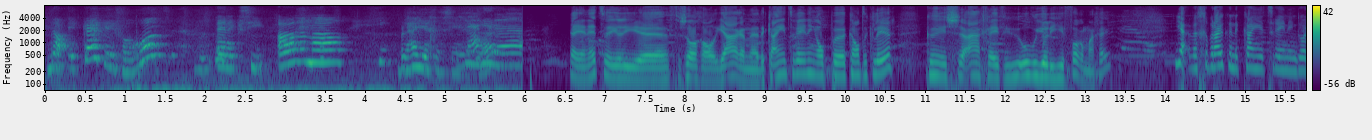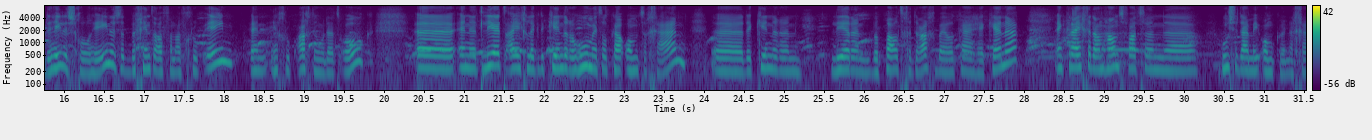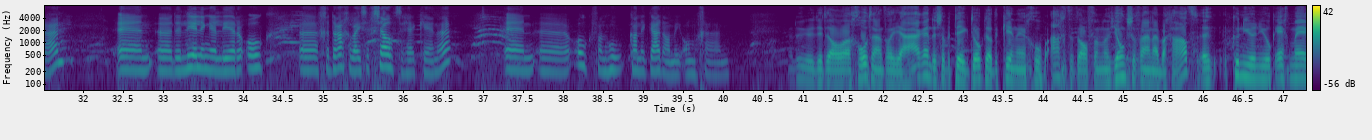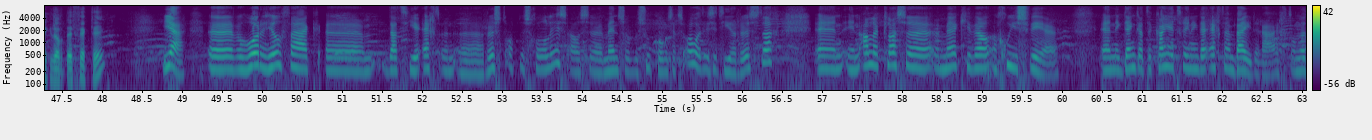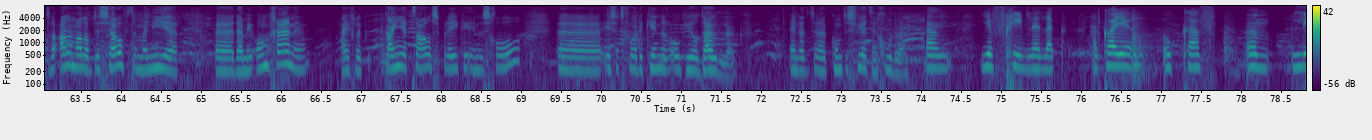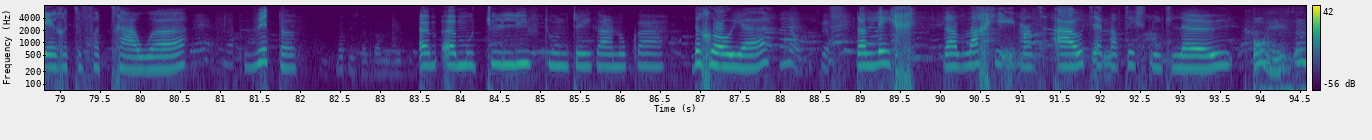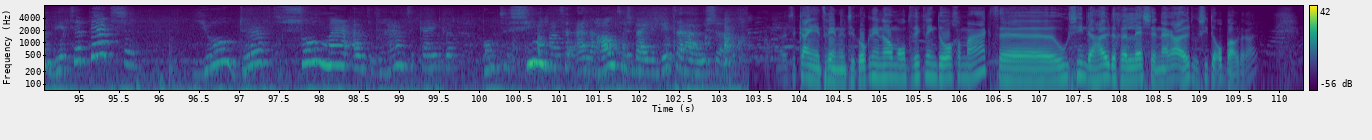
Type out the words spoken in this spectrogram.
Nou, ik kijk even rond en ik zie allemaal blije gezichten. Ja, Janet, eh, jullie eh, verzorgen al jaren eh, de kanjentraining op uh, Kantenkleer. Kun je eens aangeven hoe, jullie hier vorm aan? Ja, we gebruiken de kanjetraining door de hele school heen. Dus dat begint al vanaf groep 1 en in groep 8 doen we dat ook. Uh, en het leert eigenlijk de kinderen hoe met elkaar om te gaan. Uh, de kinderen leren bepaald gedrag bij elkaar herkennen en krijgen dan handvatten uh, hoe ze daarmee om kunnen gaan. En de leerlingen leren ook gedrag bij zichzelf te herkennen. En ook van hoe kan ik daar dan mee omgaan. Dan doen jullie dit al een groot aantal jaren, dus dat betekent ook dat de kinderen in groep 8 het al van jongs af aan hebben gehad. Uh, kunnen jullie nu ook echt merken dat het effect heeft? Ja, uh, we horen heel vaak uh, dat hier echt een rust op de school is. Als mensen op bezoek komen zeggen ze, oh wat is het hier rustig. En in alle klassen merk je wel een goede sfeer. En ik denk dat de kanjertraining daar echt aan bijdraagt. Omdat we allemaal op dezelfde manier daarmee omgaan. En eigenlijk kan je taal spreken in de school, uh, is het voor de kinderen ook heel duidelijk. En dat uh, komt de sfeer ten goede. Dan je vriendelijk. Dan kan je ook um, leren te vertrouwen. Witte. Wat is dat dan, de witte? Um, um, moet je lief doen tegen elkaar. De rode. Nou, dan, lig, dan lach je iemand uit en dat is niet leuk. Oh, heeft een witte pet. Jo durft zomaar uit het raam te kijken om te zien wat er aan de hand is bij de Witte Huizen. Nou heeft de kanjentraining natuurlijk ook een enorme ontwikkeling doorgemaakt. Uh, hoe zien de huidige lessen eruit? Hoe ziet de opbouw eruit?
